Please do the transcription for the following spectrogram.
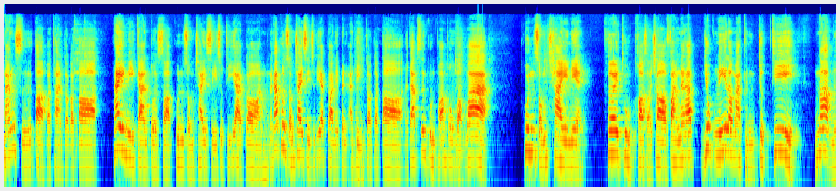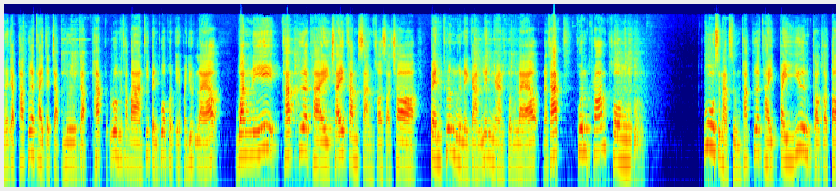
หนังสือต่อประธานกกตให้มีการตรวจสอบคุณสมชัยศรีสุทธิยากรนะครับ คุณสมชัยศรีสุทธิยากรเนี่ยเป็นอดีตกกตนะครับ ซึ่งคุณพร้อมพงษ์บอกว่า คุณสมชัยเนี่ยเคยถูกคอสชฟังนะครับ ยุคนี้เรามาถึงจุดที่นอกเหนือจากพรรคเพื่อไทยจะจับมือกับพรรคร่วมรัฐบาลที่เป็นพวกพลเอกประยุทธ์แล้ว วันนี้พรรคเพื่อไทยใช้คำสั่งคอสชเป็นเครื่องมือในการเล่นงานคนแล้วนะครับ คุณพร้อมพงษ์ผู้สนับสนุนพรรคเพื่อไทยไปยื่นกกต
